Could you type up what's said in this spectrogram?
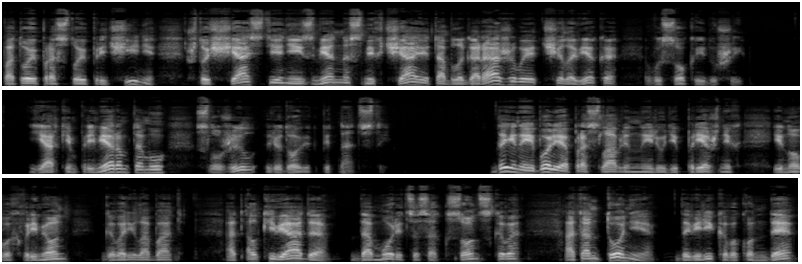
по той простой причине, что счастье неизменно смягчает, облагораживает человека высокой души. Ярким примером тому служил Людовик XV. Да и наиболее прославленные люди прежних и новых времен, говорил Аббат, от Алкивиада до Морица Саксонского, от Антония до Великого Конде,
